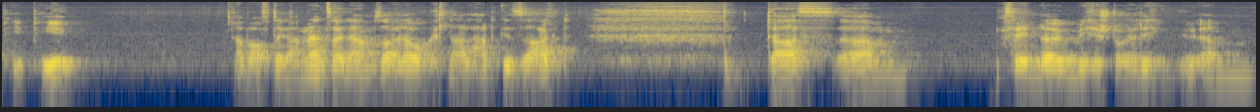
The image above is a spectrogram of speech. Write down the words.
pp. Aber auf der anderen Seite haben sie halt auch knallhart gesagt, dass ähm, wenn da irgendwelche steuerlichen ähm,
